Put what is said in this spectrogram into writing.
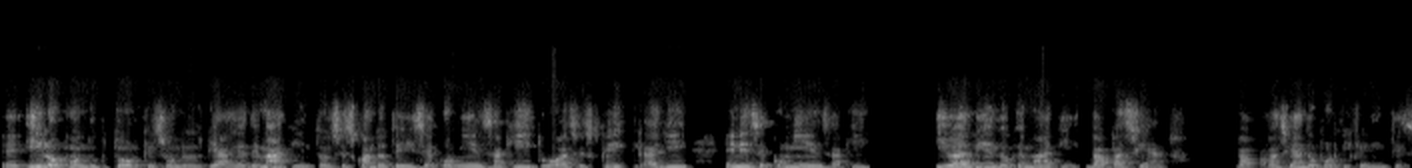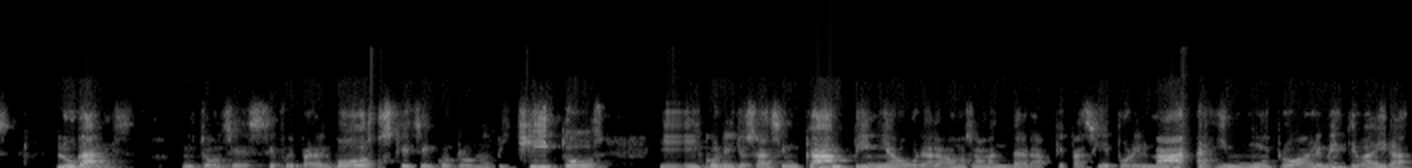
eh, hilo conductor que son los viajes de Mati. Entonces, cuando te dice comienza aquí, tú haces clic allí, en ese comienza aquí, y vas viendo que Mati va paseando, va paseando por diferentes lugares. Entonces se fue para el bosque, se encontró unos bichitos y con ellos hace un camping y ahora la vamos a mandar a que pasee por el mar y muy probablemente va a ir a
